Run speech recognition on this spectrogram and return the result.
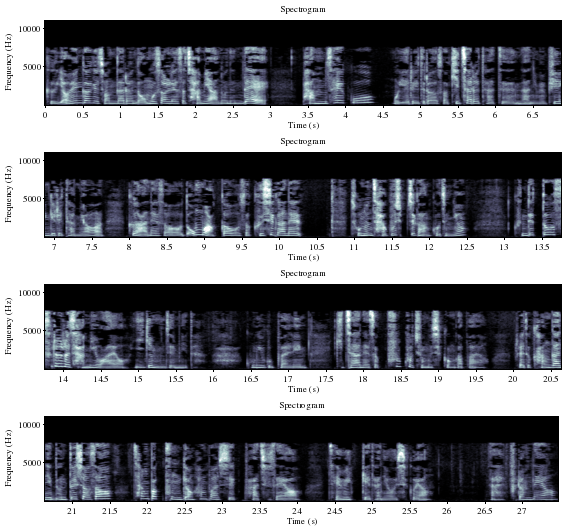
그 여행 가기 전날은 너무 설레서 잠이 안 오는데 밤 새고 뭐 예를 들어서 기차를 타든 아니면 비행기를 타면 그 안에서 너무 아까워서 그 시간에 저는 자고 싶지가 않거든요. 근데 또 스르르 잠이 와요. 이게 문제입니다. 0298님 기차 안에서 쿨쿨 주무실 건가 봐요. 그래도 간간히 눈 뜨셔서 창밖 풍경 한 번씩 봐주세요. 재밌게 다녀오시고요. 아, 부럽네요.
